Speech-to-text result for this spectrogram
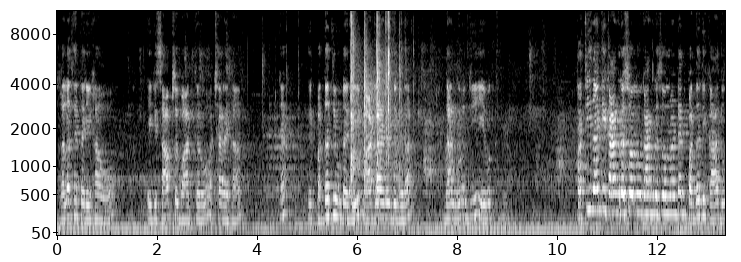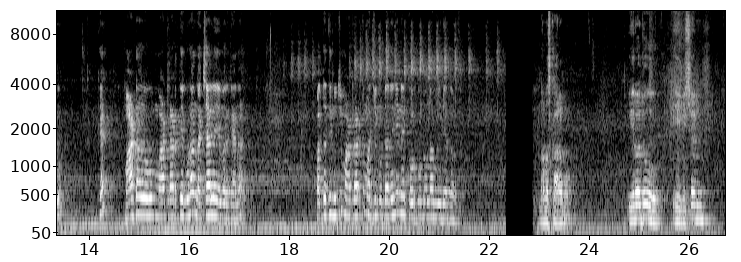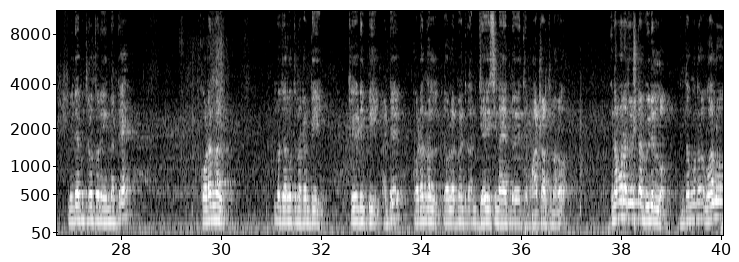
गलत है तरीका वो एक हिसाब से बात करो अच्छा रहता क्या एक పద్ధతి ఉంటుంది మాట్లాడేది కూడా దాని గురించి ఏ ఒక్క- ప్రతి దానికి కాంగ్రెస్ వాళ్ళు కాంగ్రెస్ వాళ్ళు అంటే అది పద్ధతి కాదు ఓకే మాట మాట్లాడితే కూడా నచ్చాలి ఎవరికైనా పద్ధతి నుంచి మాట్లాడితే మంచిగా ఉంటుందని నేను కోరుకుంటున్నాను మీడియాతో నమస్కారము ఈరోజు ఈ విషయం మీడియా మిత్రులతో ఏంటంటే కొడంగల్లో జరుగుతున్నటువంటి కేడిపి అంటే కొడంగల్ డెవలప్మెంట్ దాని జేఏసీ నాయకులు ఏవైతే మాట్లాడుతున్నారో నిన్న చూసిన వీడియోల్లో ఇంతకుముందు వాళ్ళు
